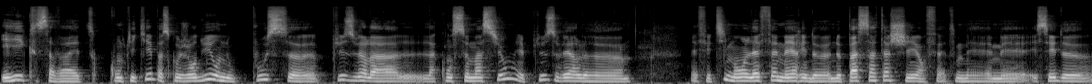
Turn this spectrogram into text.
Et que ça va être compliqué parce qu'aujourd'hui, on nous pousse euh, plus vers la, consommation et plus vers le, effectivement l'éphémère et de ne pas s'attacher en fait, mais, mais essayer de,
